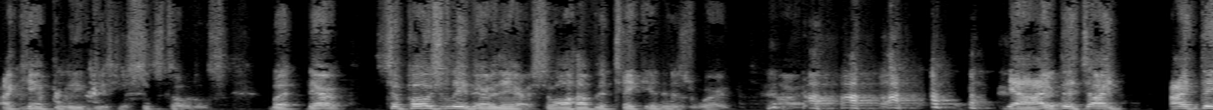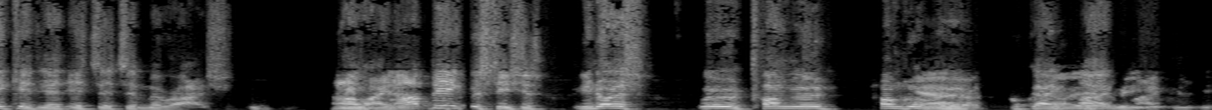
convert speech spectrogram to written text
I can't believe these assist totals, but they're supposedly they're there, so I'll have to take it as word. All right. Yeah, I it's, I I think it, it, it's it's a mirage. All right, I'm being facetious. You notice we're tongue tongue Yeah. over here. Okay, Oh, yeah, right, we-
